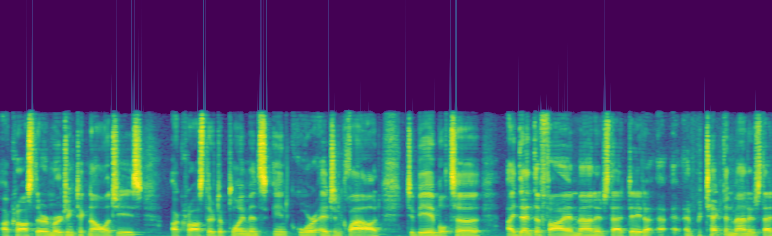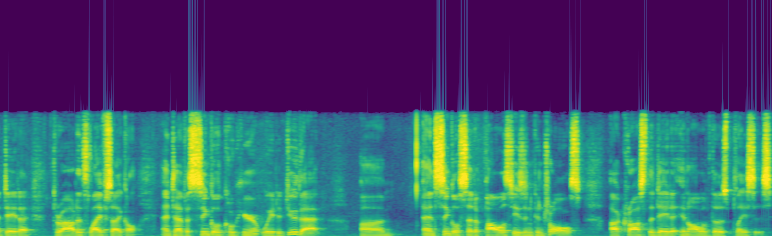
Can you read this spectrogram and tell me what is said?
across their emerging technologies, across their deployments in core, edge, and cloud to be able to identify and manage that data and protect and manage that data throughout its life cycle and to have a single coherent way to do that um, and single set of policies and controls across the data in all of those places.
